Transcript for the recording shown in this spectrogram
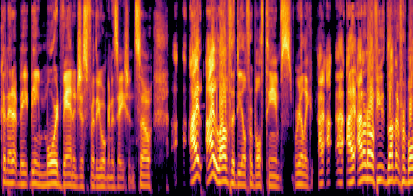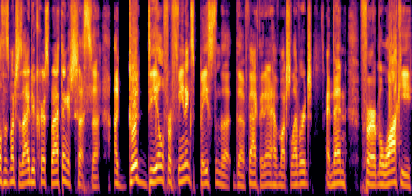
could end up be, being more advantageous for the organization. So I I love the deal for both teams. Really, I I I don't know if you love it for both as much as I do, Chris, but I think it's just a, a good deal for Phoenix based on the the fact they didn't have much leverage, and then for Milwaukee,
